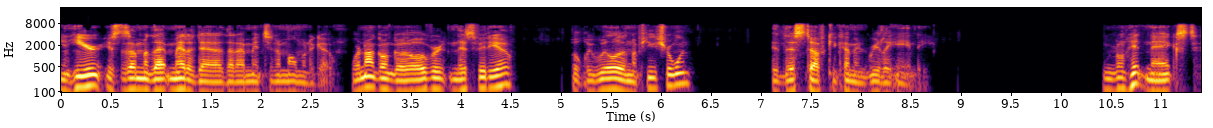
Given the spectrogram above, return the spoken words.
And here is some of that metadata that I mentioned a moment ago. We're not going to go over it in this video but we will in a future one. And this stuff can come in really handy. I'm going to hit next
